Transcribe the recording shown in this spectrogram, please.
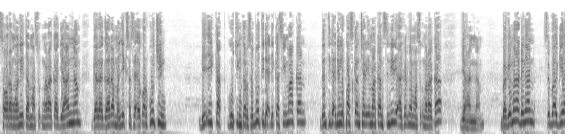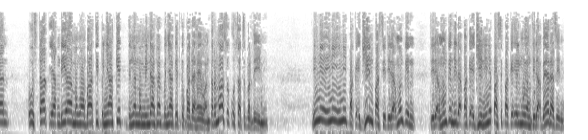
seorang wanita masuk neraka jahanam gara-gara menyiksa seekor kucing. Diikat kucing tersebut tidak dikasih makan dan tidak dilepaskan cari makan sendiri akhirnya masuk neraka jahanam. Bagaimana dengan sebagian ustadz yang dia mengobati penyakit dengan memindahkan penyakit kepada hewan. Termasuk ustadz seperti ini. Ini ini ini pakai jin pasti tidak mungkin tidak mungkin tidak pakai jin. Ini pasti pakai ilmu yang tidak beres ini.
